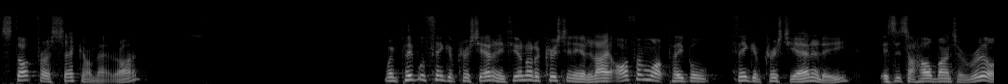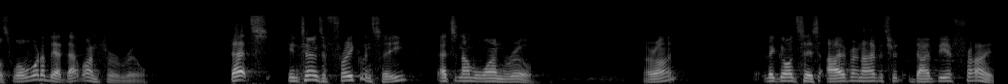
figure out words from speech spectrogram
stop for a sec on that, right? When people think of Christianity, if you're not a Christian here today, often what people think of Christianity is it's a whole bunch of rules. Well, what about that one for a rule? That's, in terms of frequency, that's number one rule. All right? That God says over and over, don't be afraid.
